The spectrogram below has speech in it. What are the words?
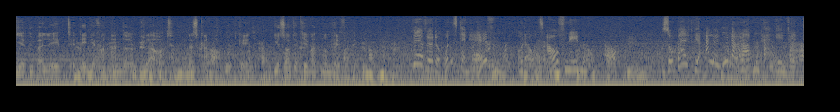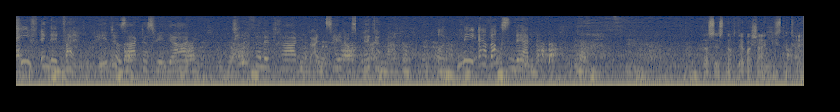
Ihr überlebt, indem ihr von anderen klaut. Das kann nicht gut gehen. Ihr solltet jemanden um Hilfe bitten. Wer würde uns denn helfen oder uns aufnehmen? Sobald wir alle Hühner haben, gehen wir tief in den Wald. Peter sagt, dass wir jagen, Tierfälle tragen und ein Zelt aus Blättern machen. Und nie erwachsen werden. Das ist noch der wahrscheinlichste Teil.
